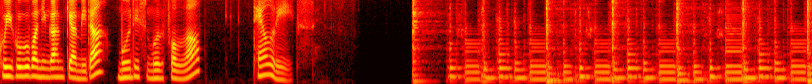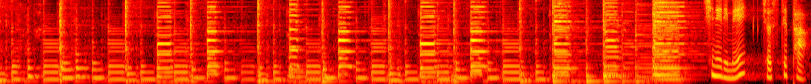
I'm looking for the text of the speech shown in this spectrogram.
9299번님과 함께 합니다. Mood is mood for love, Tail Leagues. 신혜림의 저스트 파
